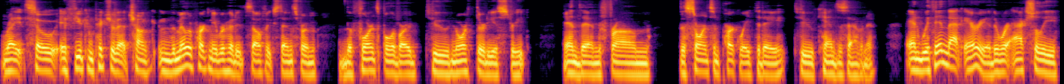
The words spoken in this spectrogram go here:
Right. So if you can picture that chunk, the Miller Park neighborhood itself extends from the Florence Boulevard to North 30th Street, and then from the Sorensen Parkway today to Kansas Avenue. And within that area, there were actually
